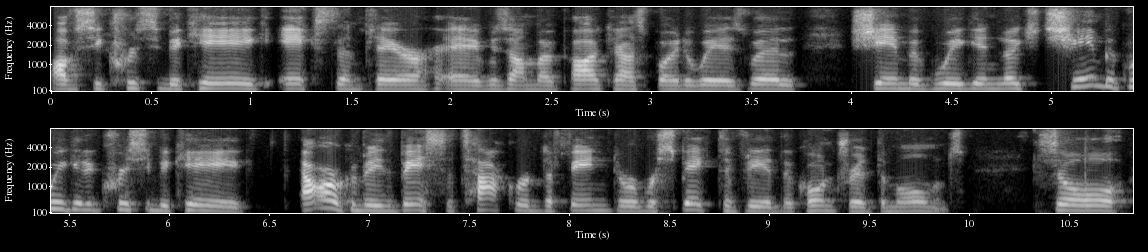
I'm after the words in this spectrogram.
Obviously, Chrissy McKaigue, excellent player, uh, was on my podcast, by the way, as well. Shane McGuigan, like Shane McGuigan and Chrissy McKaigue, arguably the best attacker and defender, respectively, in the country at the moment. So,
